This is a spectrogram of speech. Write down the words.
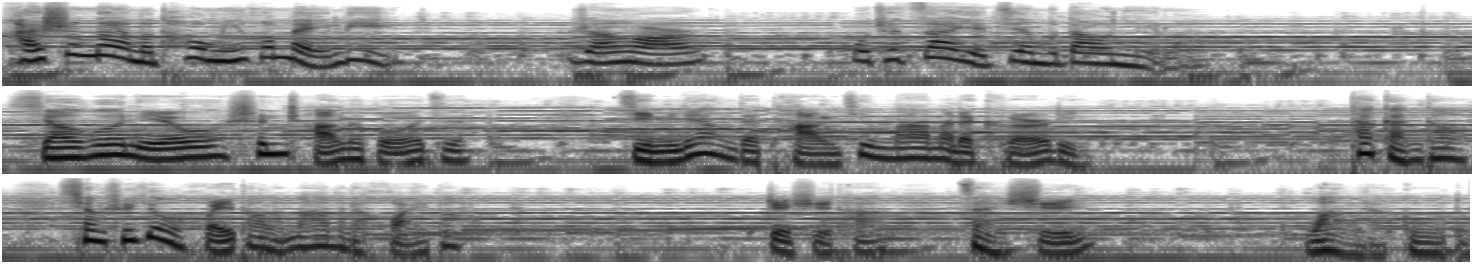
还是那样的透明和美丽，然而，我却再也见不到你了。小蜗牛伸长了脖子，尽量地躺进妈妈的壳里。它感到像是又回到了妈妈的怀抱。这使他暂时忘了孤独。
